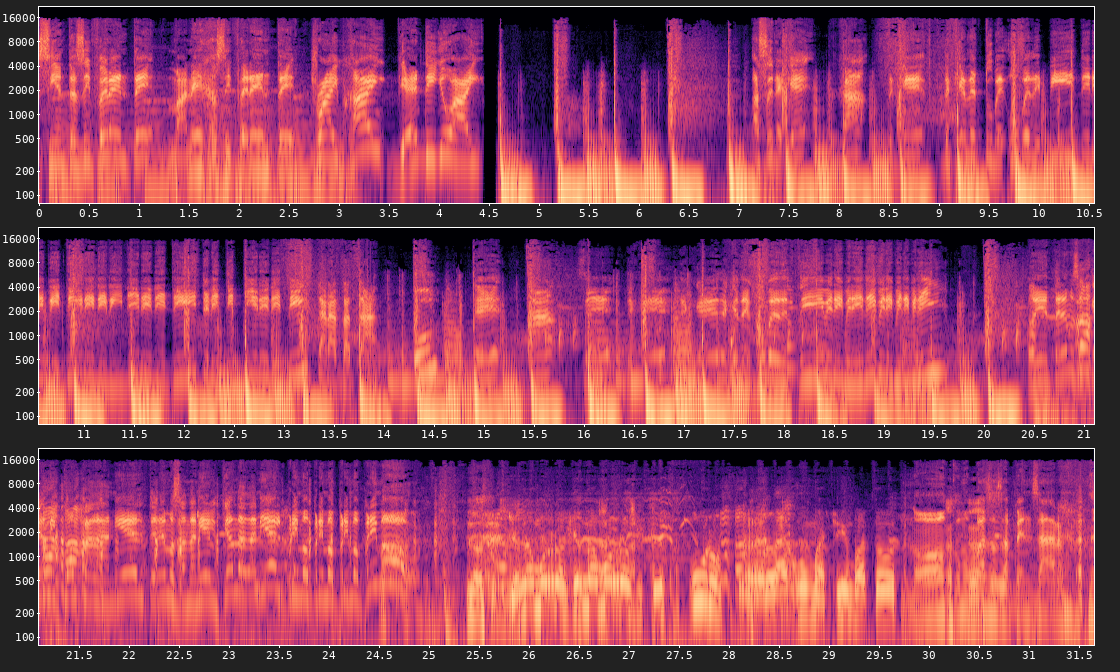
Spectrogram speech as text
sientes diferente, manejas diferente. Drive high, get DUI. ¿Hace de qué? ¿Ja? ¿De qué? ¿De qué? De tu V de pi, taratata. U, E, A, C, ¿de qué? ¿De qué? ¿De qué? De V de ti, Oye, tenemos aquí a mi compa Daniel, tenemos a Daniel. ¿Qué onda, Daniel? Primo, primo, primo, primo. No, ¿Qué onda, morro? ¿Qué onda, morro? Es puro relajo, machín, todos. No, ¿cómo pasas a pensar?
